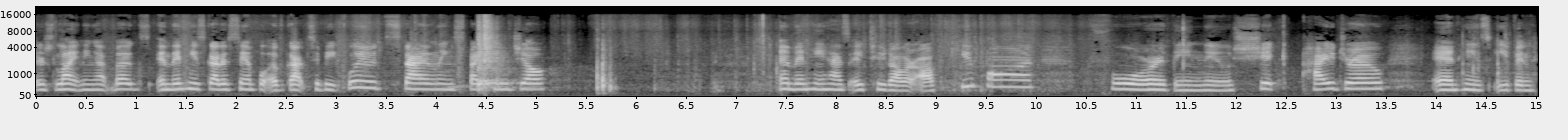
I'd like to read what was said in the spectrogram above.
There's lightning up bugs. And then he's got a sample of Got2b Glued Styling Spiking Gel. And then he has a $2 off coupon for the new Schick Hydro and he's even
